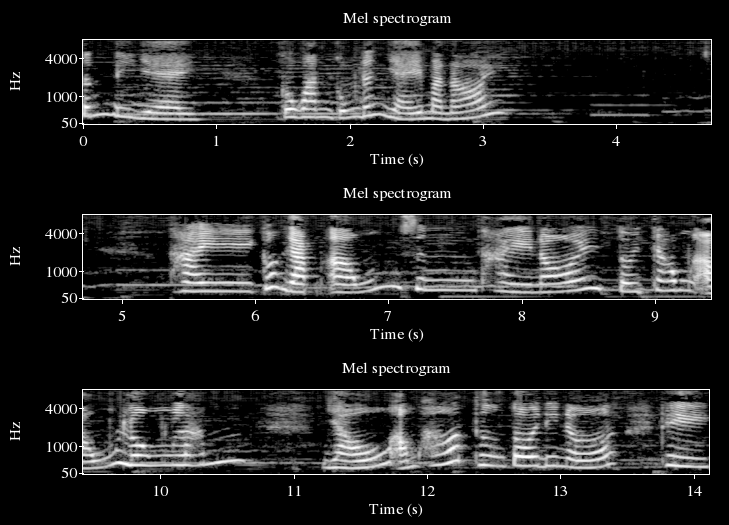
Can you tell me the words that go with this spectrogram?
tính đi về. Cô Oanh cũng đứng dậy mà nói. Thầy có gặp ổng, xin thầy nói tôi trông ổng lung lắm. Dẫu ổng hết thương tôi đi nữa, thì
